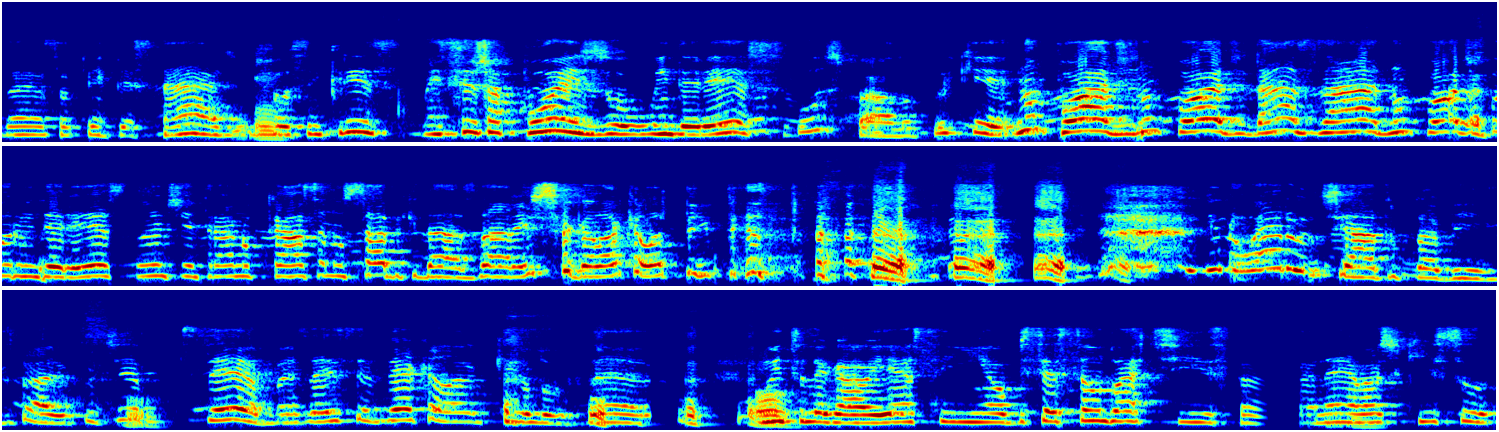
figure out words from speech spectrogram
né, essa tempestade, ele falou assim, Cris, mas você já pôs o endereço? Pus, Paulo, por quê? Não pode, não pode, dá azar, não pode pôr o endereço antes de entrar no carro, você não sabe que dá azar, aí chega lá aquela tempestade. e não era um teatro para mim, sabe? Podia ser, mas aí você vê aquela, aquilo, né? Muito legal. E assim, a obsessão do artista, né? Eu acho que isso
